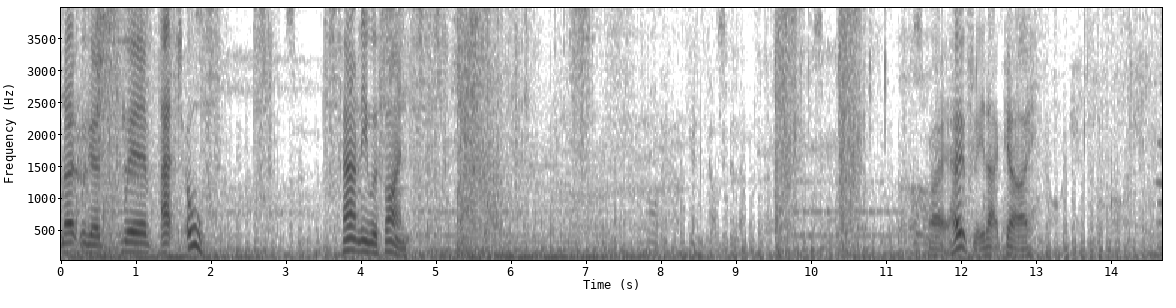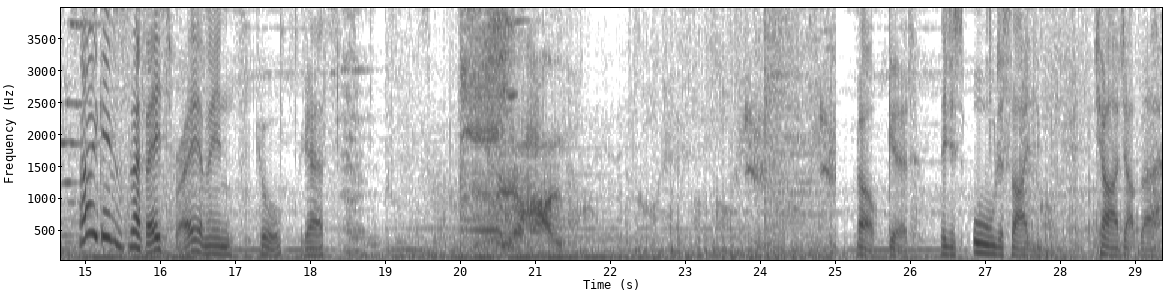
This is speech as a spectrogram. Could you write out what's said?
no, we're good. We're actually. Oh, apparently we're fine. Right, hopefully that guy... Oh, he gave us an first aid spray. I mean, cool, I guess. Oh, good. They just all decide to charge up there.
